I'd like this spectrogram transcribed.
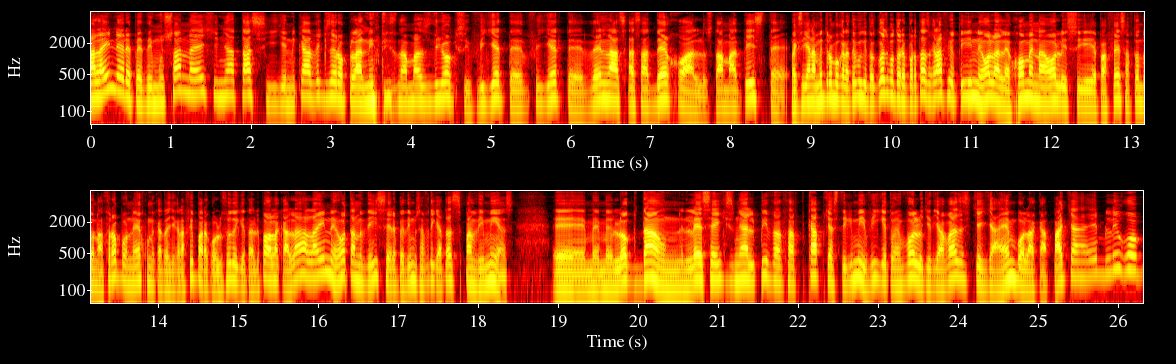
Αλλά είναι ρε παιδί μου, σαν να έχει μια τάση γενικά, δεν ξέρω, πλανήτης να μας διώξει. Φυγέτε, φυγέτε, δεν σας αντέχω άλλο. Σταματήστε. Εντάξει, για να μην τρομοκρατούμε και τον κόσμο, το ρεπορτάζ γράφει ότι είναι όλα ελεγχόμενα, όλες οι επαφές αυτών των ανθρώπων έχουν καταγεγραφεί, παρακολουθούνται κτλ. Όλα καλά, αλλά είναι όταν είσαι ρε παιδί μου σε αυτή την κατάσταση της πανδημίας. Ε, με, με lockdown, λες, έχεις μια ελπίδα, θα κάποια στιγμή βγει το εμβόλιο και διαβάζεις και για έμπολα καπάκια. Ε, λίγο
